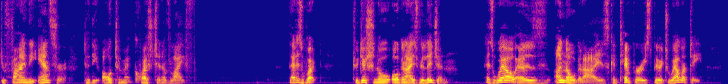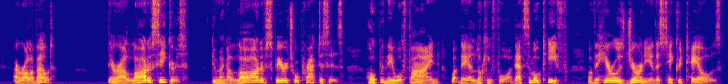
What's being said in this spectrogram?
to find the answer to the ultimate question of life. That is what traditional organized religion, as well as unorganized contemporary spirituality, are all about. There are a lot of seekers doing a lot of spiritual practices, hoping they will find what they are looking for. That's the motif of the hero's journey in the sacred tales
